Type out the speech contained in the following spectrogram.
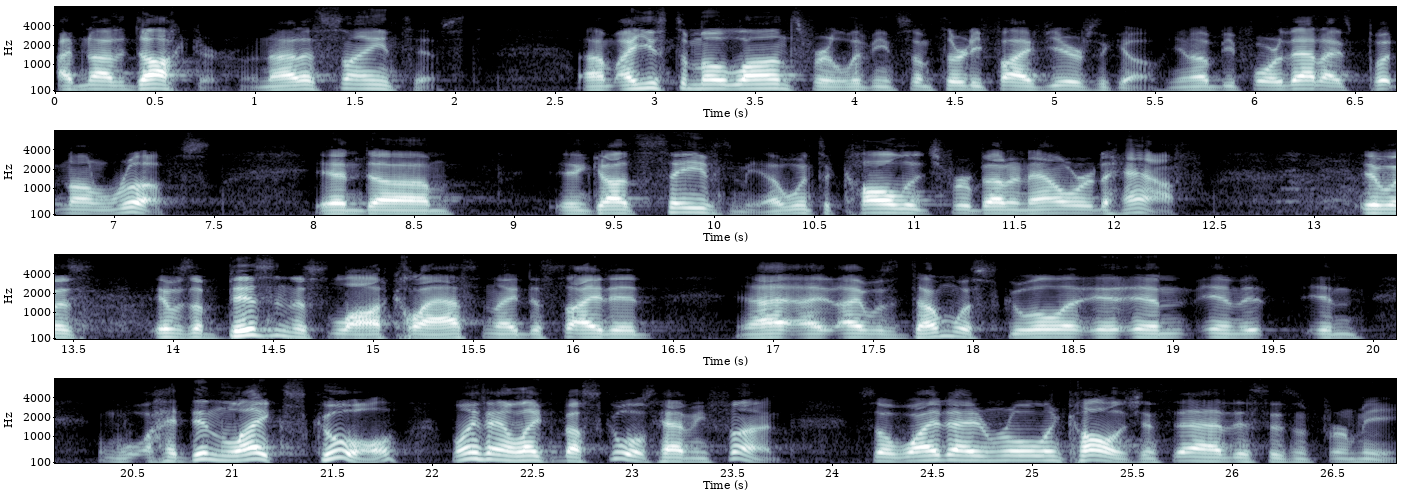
I'm not a doctor. I'm not a scientist. Um, I used to mow lawns for a living some 35 years ago. You know, before that, I was putting on roofs, and um, and God saved me. I went to college for about an hour and a half. It was it was a business law class, and I decided I, I, I was done with school, and and it, and I didn't like school. The only thing I liked about school was having fun. So why did I enroll in college? I said, ah, this isn't for me.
